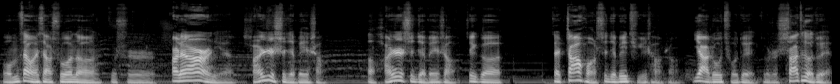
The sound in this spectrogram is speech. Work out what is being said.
我们再往下说呢，就是二零二二年韩日世界杯上，啊，韩日世界杯上这个在札幌世界杯体育场上，亚洲球队就是沙特队，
